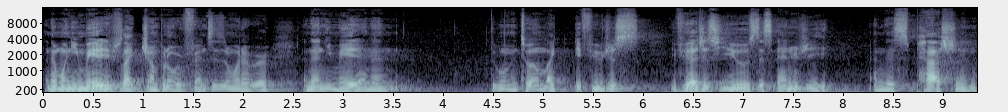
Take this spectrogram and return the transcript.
And then when he made it, he was like jumping over fences and whatever, and then he made it, and then the woman told him like if you just if you had just used this energy and this passion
